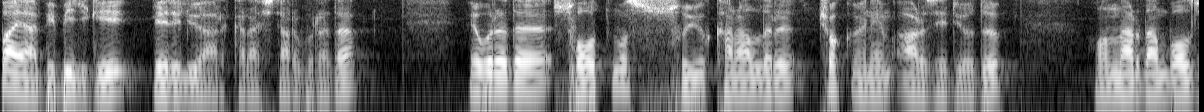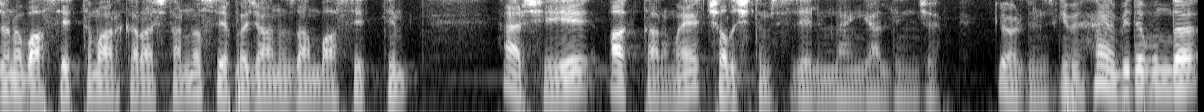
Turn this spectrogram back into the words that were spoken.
baya bir bilgi veriliyor arkadaşlar burada. Ve burada soğutma suyu kanalları çok önem arz ediyordu. Onlardan bolcana bahsettim arkadaşlar. Nasıl yapacağınızdan bahsettim. Her şeyi aktarmaya çalıştım size elimden geldiğince. Gördüğünüz gibi. He bir de bunda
